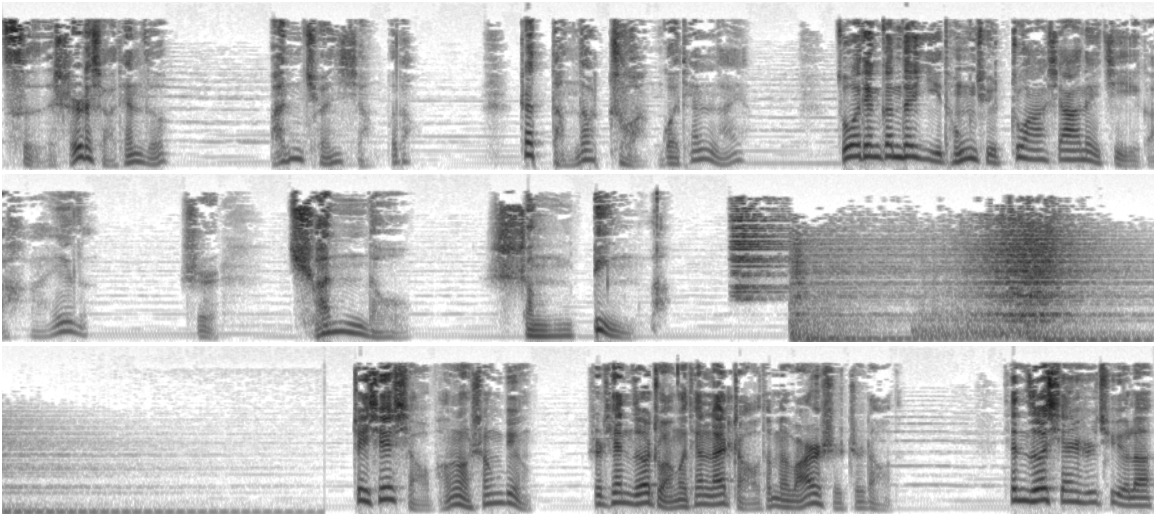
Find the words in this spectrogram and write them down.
此时的小天泽完全想不到，这等到转过天来呀，昨天跟他一同去抓虾那几个孩子，是全都。生病了。这些小朋友生病，是天泽转过天来找他们玩时知道的。天泽先是去了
